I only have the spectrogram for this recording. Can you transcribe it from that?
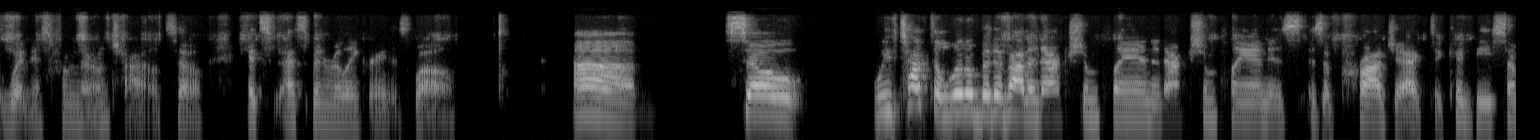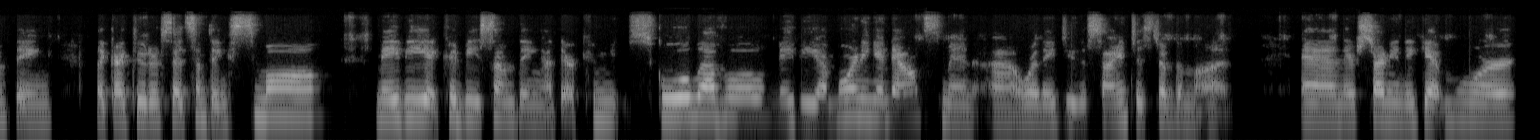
witnessed from their own child. So it's that's been really great as well. Um, so we've talked a little bit about an action plan. An action plan is, is a project. It could be something, like Arturo said, something small. Maybe it could be something at their school level, maybe a morning announcement uh, where they do the scientist of the month. And they're starting to get more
